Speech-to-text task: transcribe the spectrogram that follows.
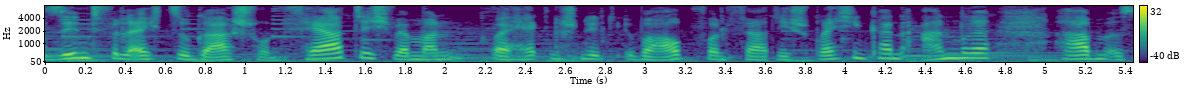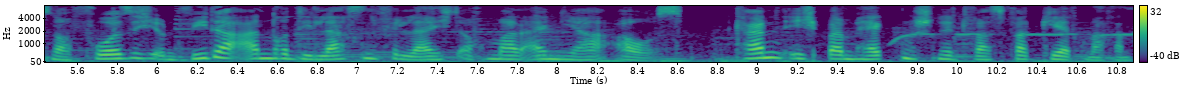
sind vielleicht sogar schon fertig, wenn man bei Heckenschnitt überhaupt von fertig sprechen kann. Andere haben es noch vor sich und wieder andere, die lassen vielleicht auch mal ein Jahr aus kann ich beim Heckenschnitt was verkehrt machen?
